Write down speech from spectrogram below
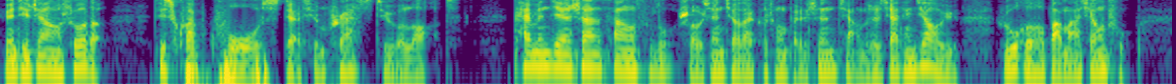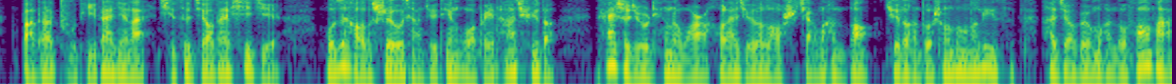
原题这样说的：Describe course that impressed you a lot。开门见山，三个思路。首先交代课程本身，讲的是家庭教育，如何和爸妈相处，把它主题带进来。其次交代细节。我最好的室友想去听，我陪他去的。开始就是听着玩，后来觉得老师讲的很棒，举了很多生动的例子，还教给我们很多方法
